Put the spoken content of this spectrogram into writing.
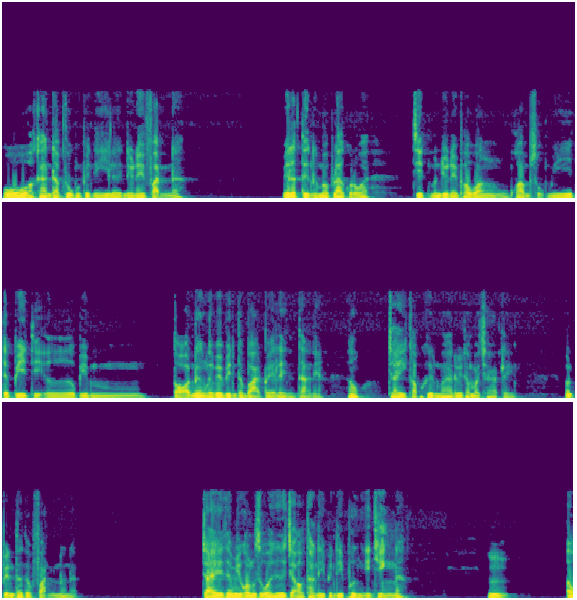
โอ้ อาการดับทุกข์มันเป็นอย่างนี้เลยอยู่ในฝันนะ เวลาตื่นขึ้นมาปรากฏว่า จิตมันอยู่ในภวังความสุขมีแต่ปีติเออบิ่มต่อเนื่องเลยไปบินตบาดไปอะไรต่างๆเนี่ย เอ้าใจกลับคืนมาโดยธรรมชาติเลย มันเป็นตั้งแต่ฝันนั่นแหละใจถ้ามีความรู้สึกว่าเออจะเอาทางนี้เป็นที่พึ่งจริงๆนะอืม เอา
